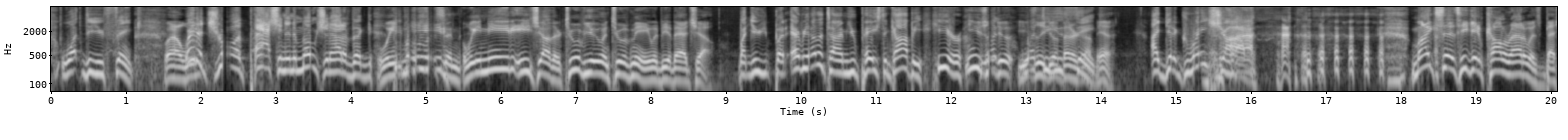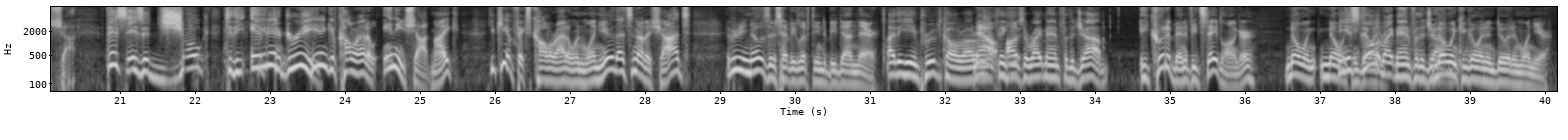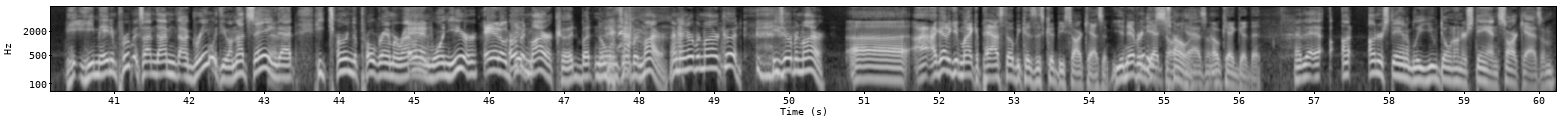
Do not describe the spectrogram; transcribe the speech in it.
what do you think? Well, way we- to draw passion and emotion out of the We people who need, listen. we need each other. Two of you and two of me would be a bad show. But you, but every other time you paste and copy here, You usually what, do, usually what do do you a better think? job. Yeah. I did a great job. Mike says he gave Colorado his best shot. this is a joke to the nth didn't, degree. he didn't give Colorado any shot, Mike. You can't fix Colorado in one year. That's not a shot. Everybody knows there's heavy lifting to be done there. I think he improved Colorado. Now, and I think he uh, was the right man for the job. He could have been if he'd stayed longer. No one, no one. He is still the right man for the job. No one can go in and do it in one year. He, he made improvements. I'm, I'm agreeing with you. I'm not saying that he turned the program around And- in one year. and Urban give- Meyer could, but no one's Urban Meyer. I mean, Urban Meyer could. He's Urban Meyer. Uh, I, I got to give Mike a pass though because this could be sarcasm. You never It get is tone. sarcasm. Okay, good then. And that- un- understandably, you don't understand sarcasm.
